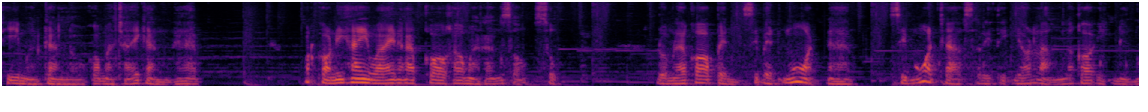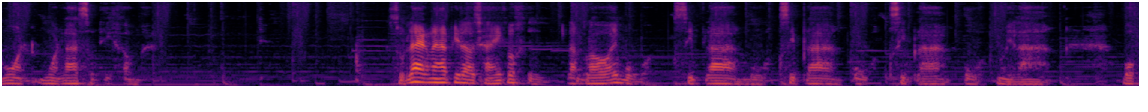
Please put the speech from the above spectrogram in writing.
ที่เหมือนกันเราก็มาใช้กันนะครับงวดก่อนที่ให้ไว้นะครับ ก็เข้ามาทั้ง 2 สูตรรวมแล้วก็เป็น 11 งวดนะครับ 10งวดจากสถิติย้อนหลัง แล้วก็อีก1งวดงวดล่าสุดที่เข้ามา สูตรแรกนะครับที่เราใช้ก็คือหลักร้อยบวก10 ล่างบวก10 ล่างบวก10 ล่างบวกหน่วยล่าง บวก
